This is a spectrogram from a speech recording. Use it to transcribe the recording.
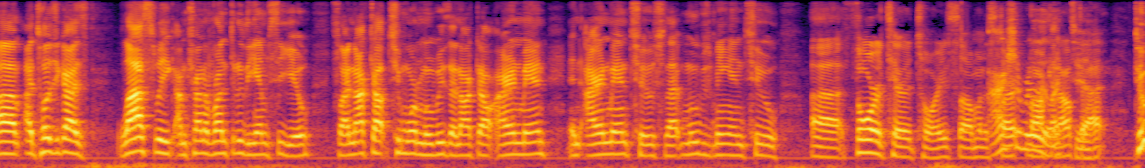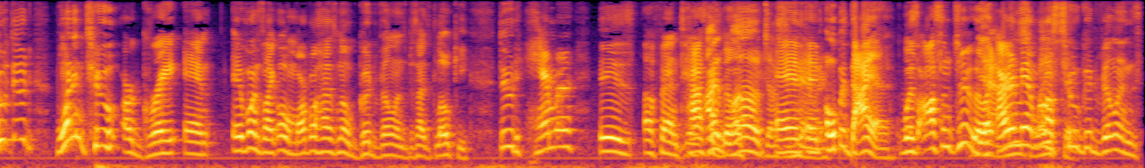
Um, I told you guys last week I'm trying to run through the MCU, so I knocked out two more movies. I knocked out Iron Man and Iron Man Two, so that moves me into uh, Thor territory. So I'm gonna start actually really knocking like out two. that. Two, dude, one and two are great, and everyone's like, "Oh, Marvel has no good villains besides Loki." Dude, Hammer is a fantastic Yeah, I villain, love Justin and, Hammer. and Obadiah was awesome too. like Iron Man lost two good villains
